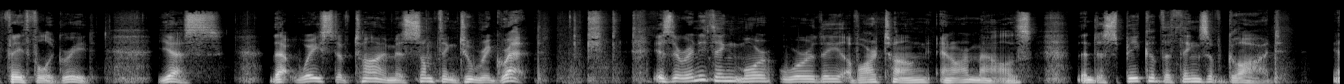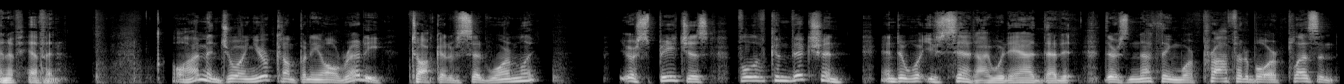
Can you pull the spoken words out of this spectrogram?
Faithful agreed. Yes, that waste of time is something to regret. Is there anything more worthy of our tongue and our mouths than to speak of the things of God? And of heaven. Oh, I'm enjoying your company already, Talkative said warmly. Your speech is full of conviction. And to what you said, I would add that it, there's nothing more profitable or pleasant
